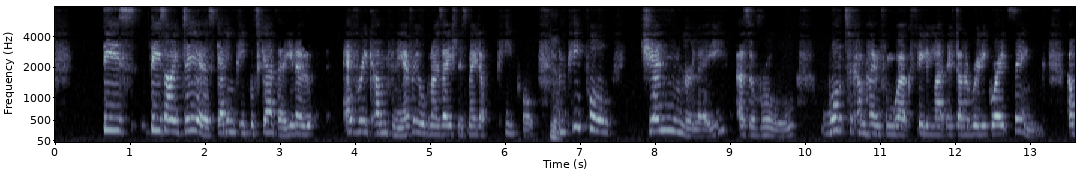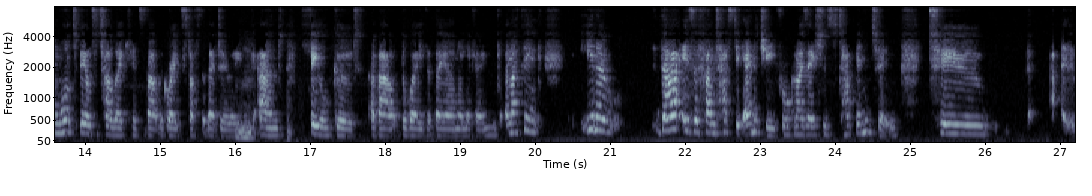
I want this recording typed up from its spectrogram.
these these ideas getting people together you know every company, every organization is made up of people. Yeah. And people generally, as a rule, want to come home from work feeling like they've done a really great thing and want to be able to tell their kids about the great stuff that they're doing mm. and feel good about the way that they earn a living. And I think, you know, that is a fantastic energy for organizations to tap into to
